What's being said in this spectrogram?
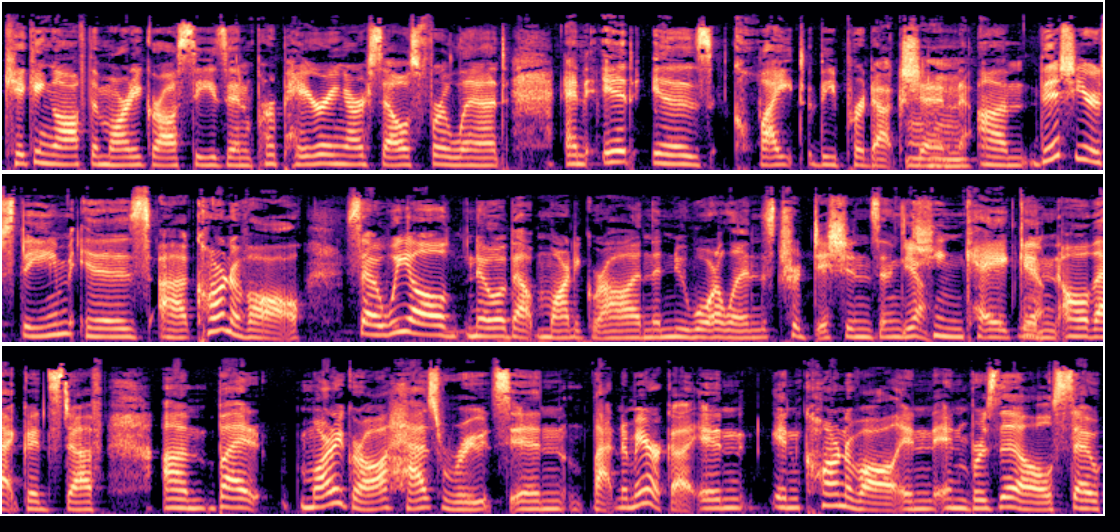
kicking off the Mardi Gras season, preparing ourselves for Lent, and it is quite the production. Mm-hmm. Um, this year's theme is uh, Carnival. So we all know about Mardi Gras and the New Orleans traditions and Yeah. king cake and Yeah. all that good stuff. Um, but Mardi Gras has roots in Latin America, in in Carnival, in in Brazil. So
